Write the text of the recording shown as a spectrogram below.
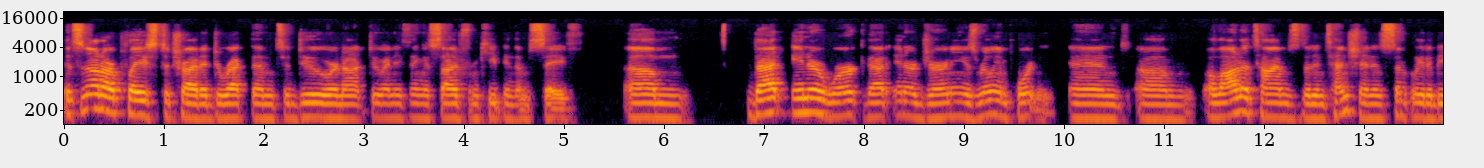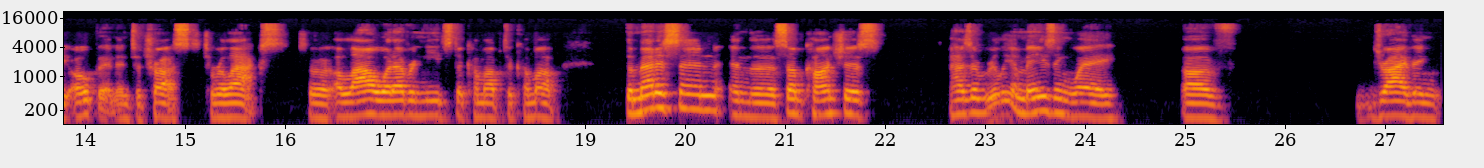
It's not our place to try to direct them to do or not do anything aside from keeping them safe. Um, that inner work, that inner journey is really important. And um, a lot of times, the intention is simply to be open and to trust, to relax, to allow whatever needs to come up to come up the medicine and the subconscious has a really amazing way of driving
